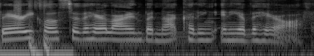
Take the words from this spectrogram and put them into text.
very close to the hairline but not cutting any of the hair off.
